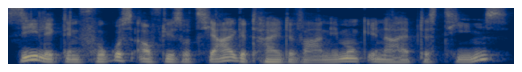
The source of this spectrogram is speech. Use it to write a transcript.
Sie legt den Fokus auf die sozial geteilte Wahrnehmung innerhalb des Teams,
